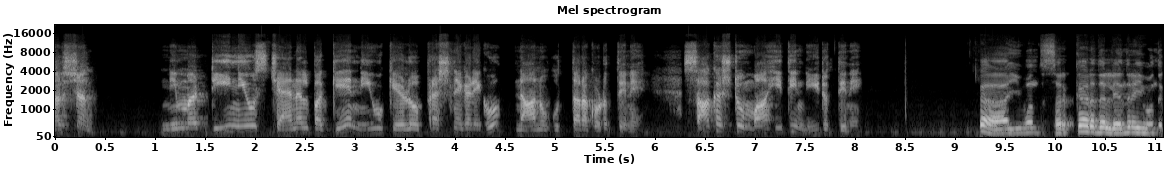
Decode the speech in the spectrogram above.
ದರ್ಶನ್ ನಿಮ್ಮ ಡಿ ನ್ಯೂಸ್ ಚಾನೆಲ್ ಬಗ್ಗೆ ನೀವು ಕೇಳೋ ಪ್ರಶ್ನೆಗಳಿಗೂ ನಾನು ಉತ್ತರ ಕೊಡುತ್ತೇನೆ. ಸಾಕಷ್ಟು ಮಾಹಿತಿ ನೀಡುತ್ತೇನೆ. ಈ ಒಂದು ಸರ್ಕಾರದಲ್ಲಿ ಅಂದ್ರೆ ಈ ಒಂದು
